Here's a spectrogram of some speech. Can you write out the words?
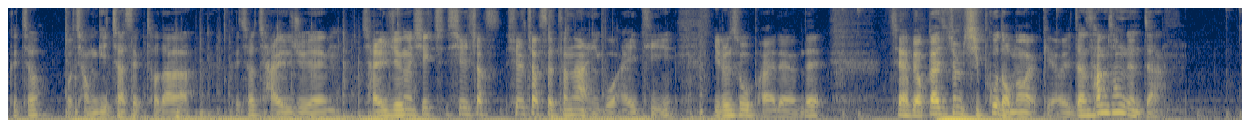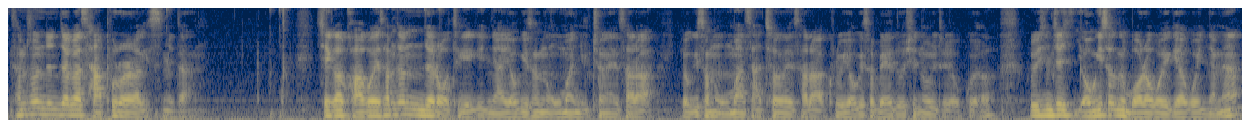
그쵸? 뭐 전기차 섹터다 그쵸? 자율주행 자율주행은 실, 실적 실적 섹터는 아니고 IT 이런 식으로 봐야 되는데 제가 몇 가지 좀 짚고 넘어갈게요. 일단 삼성전자 삼성전자가 4%를 하겠습니다. 제가 과거에 삼성전자를 어떻게 얘기했냐? 여기서는 5만 6천원에 사라. 여기서는 5만 4천원에 사라. 그리고 여기서 매도 신호를 드렸고요. 그리고 이제 여기서는 뭐라고 얘기하고 있냐면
